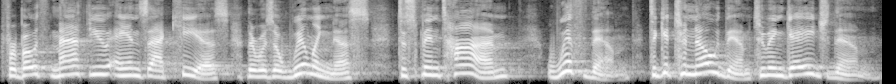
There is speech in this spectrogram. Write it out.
For both Matthew and Zacchaeus, there was a willingness to spend time with them, to get to know them, to engage them.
